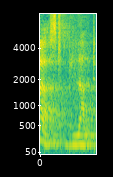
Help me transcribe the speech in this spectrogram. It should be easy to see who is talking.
Speaker 1: First blood.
